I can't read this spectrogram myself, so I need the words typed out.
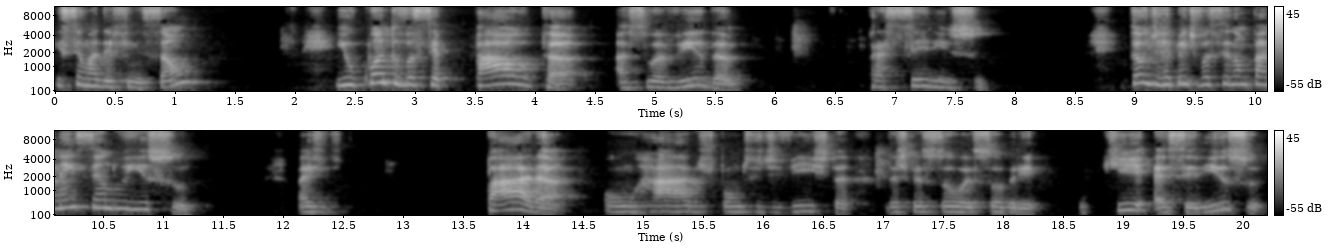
Isso é uma definição? E o quanto você pauta a sua vida para ser isso? Então, de repente, você não está nem sendo isso, mas para honrar os pontos de vista das pessoas sobre o que é ser isso,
